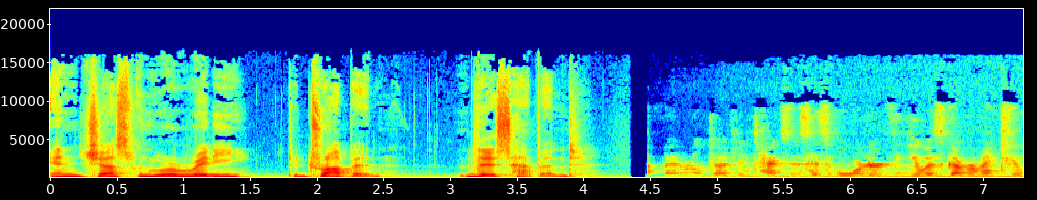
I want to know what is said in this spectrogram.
and just when we were ready to drop it, this happened. A federal judge in Texas has ordered the U.S. government to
